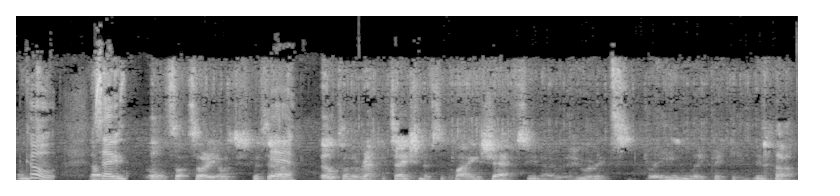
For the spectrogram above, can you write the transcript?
And cool. So, built, so, sorry, I was just going to say yeah. built on a reputation of supplying chefs, you know, who are extremely picky, you know,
